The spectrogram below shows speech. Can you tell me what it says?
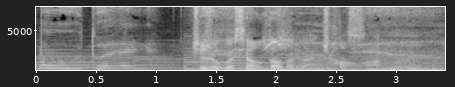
不对？这首歌相当的难唱啊。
